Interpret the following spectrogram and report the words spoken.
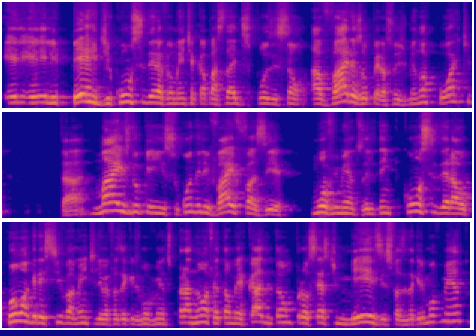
ele, ele perde consideravelmente a capacidade de exposição a várias operações de menor porte. Tá? Mais do que isso, quando ele vai fazer movimentos, ele tem que considerar o quão agressivamente ele vai fazer aqueles movimentos para não afetar o mercado. Então, é um processo de meses fazendo aquele movimento.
